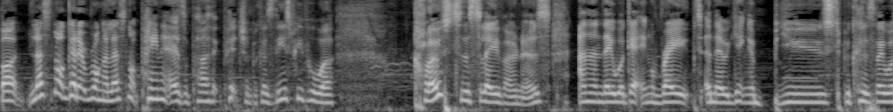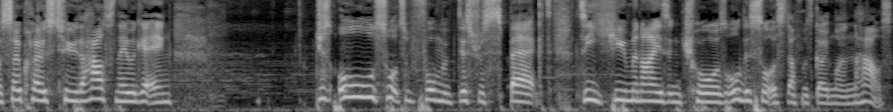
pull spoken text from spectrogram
But let's not get it wrong and let's not paint it as a perfect picture because these people were close to the slave owners and then they were getting raped and they were getting abused because they were so close to the house and they were getting just all sorts of form of disrespect, dehumanizing chores, all this sort of stuff was going on in the house.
